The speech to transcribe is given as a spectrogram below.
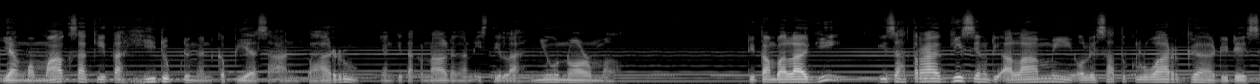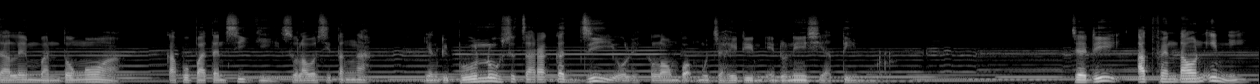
yang memaksa kita hidup dengan kebiasaan baru yang kita kenal dengan istilah new normal. Ditambah lagi kisah tragis yang dialami oleh satu keluarga di desa Lemban Tongoa, Kabupaten Sigi, Sulawesi Tengah yang dibunuh secara keji oleh kelompok mujahidin Indonesia Timur. Jadi, Advent tahun ini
